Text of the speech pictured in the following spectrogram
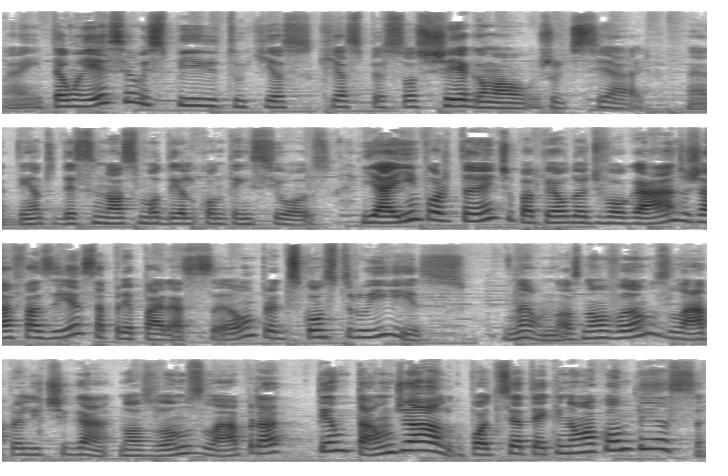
Né? Então esse é o espírito que as, que as pessoas chegam ao judiciário. Né, dentro desse nosso modelo contencioso. E aí é importante o papel do advogado já fazer essa preparação para desconstruir isso. Não, nós não vamos lá para litigar, nós vamos lá para tentar um diálogo. Pode ser até que não aconteça,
